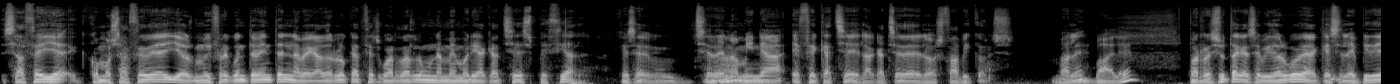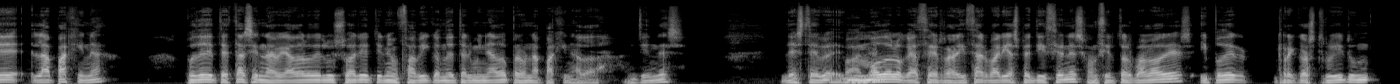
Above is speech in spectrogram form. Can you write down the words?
se hace, como se accede a ellos muy frecuentemente, el navegador lo que hace es guardarlo en una memoria caché especial, que se, se Ah. denomina F-caché, la caché de los favicons, ¿vale? Vale. Pues resulta que el servidor web al que se le pide la página puede detectar si el navegador del usuario tiene un favicon determinado para una página dada, ¿entiendes? De este Vale. modo lo que hace es realizar varias peticiones con ciertos valores y poder reconstruir un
